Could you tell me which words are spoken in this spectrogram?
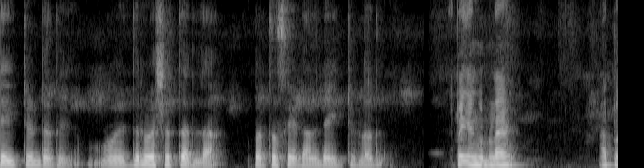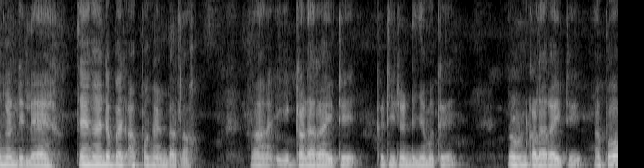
ലൈറ്റ് ഉണ്ടത്. എതിർവശത്തല്ല ഇപ്പുറത്തെ സൈഡാണ് ലൈറ്റ് ഉള്ളത്. അപ്പോൾ ഞങ്ങൾ നമ്മളെ അപ്പം കണ്ടില്ലേ? തേങ്ങാന്റെ അപ്പം കണ്ടല്ലോ. ആ ഈ കളറായിട്ട് കിട്ടിയിട്ടുണ്ട്. നമുക്ക് ബ്രൗൺ കളറായിട്ട്. അപ്പോൾ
